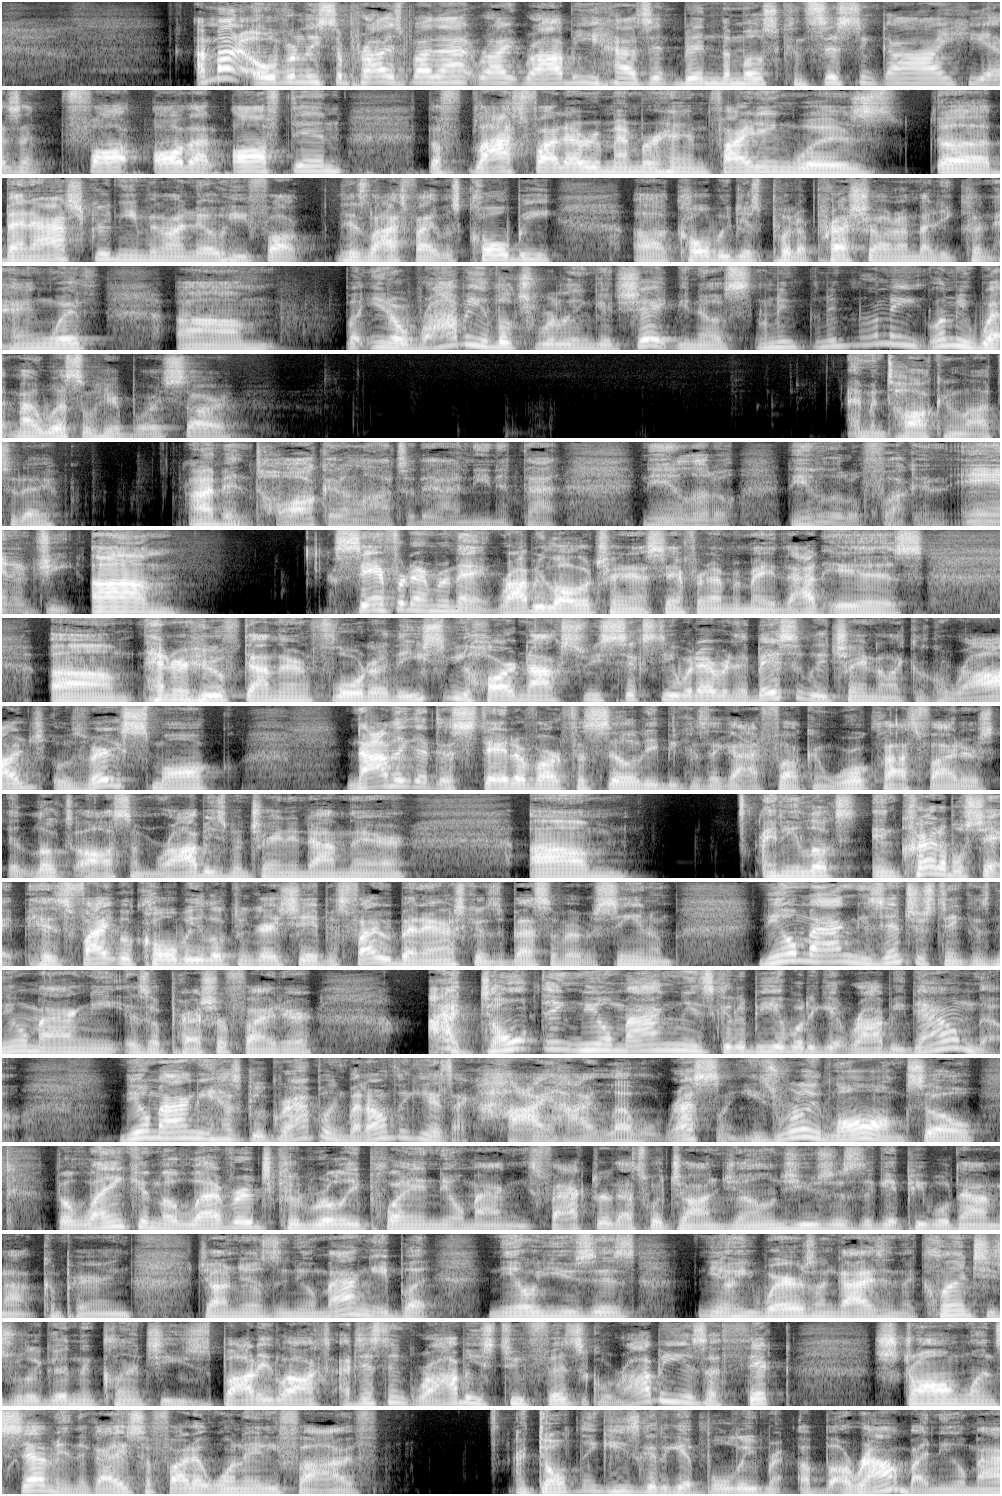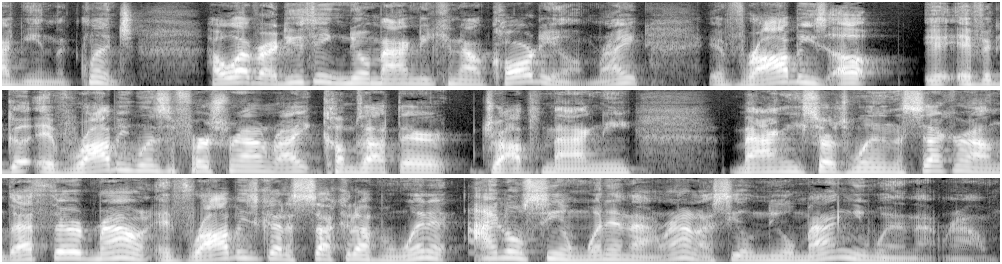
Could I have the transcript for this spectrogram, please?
I'm not overly surprised by that, right? Robbie hasn't been the most consistent guy. He hasn't fought all that often. The last fight I remember him fighting was uh, Ben Askren, even though I know he fought his last fight was Colby. Uh, Colby just put a pressure on him that he couldn't hang with. Um, but you know, Robbie looks really in good shape. You know, let me let me let me let me wet my whistle here, boys. Sorry. I've been talking a lot today. I've been talking a lot today. I needed that. Need a little, need a little fucking energy. Um, Sanford MMA, Robbie Lawler training at Sanford MMA. That is um, Henri Hooft down there in Florida. They used to be Hard Knocks 360, whatever, and they basically trained in like a garage. It was very small. Now they got the state of art facility because they got fucking world class fighters. It looks awesome. Robbie's been training down there. Um, and he looks incredible shape. His fight with Colby looked in great shape. His fight with Ben Askren is the best I've ever seen him. Neil Magny is interesting because Neil Magny is a pressure fighter. I don't think Neil Magny is going to be able to get Robbie down though. Neil Magny has good grappling, but I don't think he has like high, high level wrestling. He's really long, so the length and the leverage could really play in Neil Magny's factor. That's what Jon Jones uses to get people down. Not comparing Jon Jones to Neil Magny, but Neil uses, you know, he wears on guys in the clinch. He's really good in the clinch. He uses body locks. I just think Robbie's too physical. Robbie is a thick, strong 170. The guy used to fight at 185. I don't think he's going to get bullied around by Neil Magny in the clinch. However, I do think Neil Magny can out cardio him, right? If Robbie's up if it go, if Robbie wins the first round, right, comes out there, drops Magny, Magny starts winning the second round. That third round, if Robbie's got to suck it up and win it, I don't see him winning that round. I see Neil Magny winning that round.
